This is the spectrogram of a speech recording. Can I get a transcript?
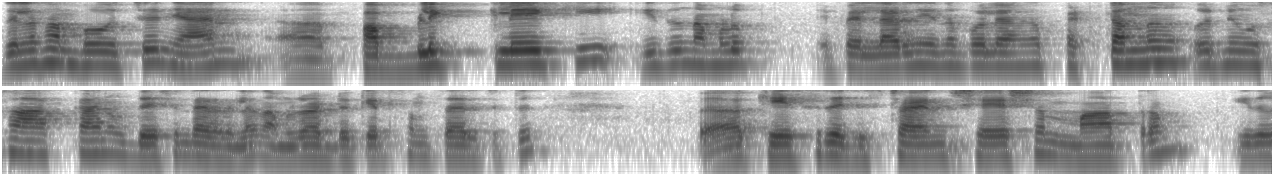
ഇതെല്ലാം സംഭവിച്ച് ഞാൻ പബ്ലിക്കിലേക്ക് ഇത് നമ്മൾ ഇപ്പം എല്ലാവരും ചെയ്യുന്ന പോലെ അങ്ങ് പെട്ടെന്ന് ഒരു ന്യൂസ് ആക്കാൻ ഉദ്ദേശം ഉണ്ടായിരുന്നില്ല നമ്മളൊരു അഡ്വക്കേറ്റ് സംസാരിച്ചിട്ട് കേസ് രജിസ്റ്റർ ആയതിനു ശേഷം മാത്രം ഇത്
